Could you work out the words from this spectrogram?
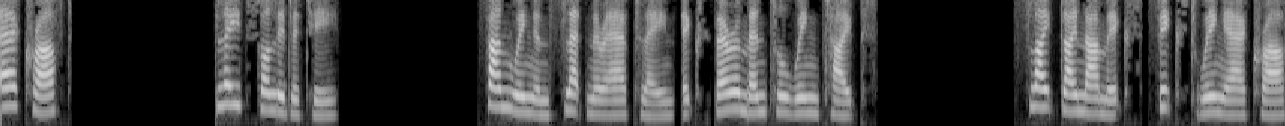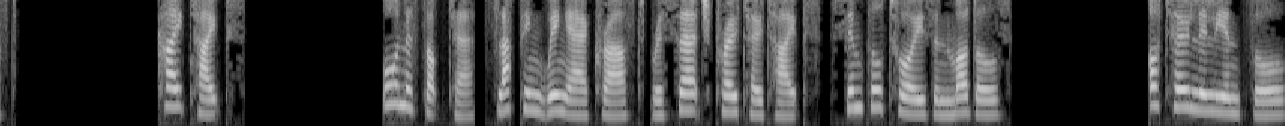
Aircraft Blade solidity Fanwing and Flettner airplane experimental wing types. Flight dynamics fixed wing aircraft. Kite types. Ornithopter, flapping wing aircraft research prototypes, simple toys and models. Otto Lilienthal.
